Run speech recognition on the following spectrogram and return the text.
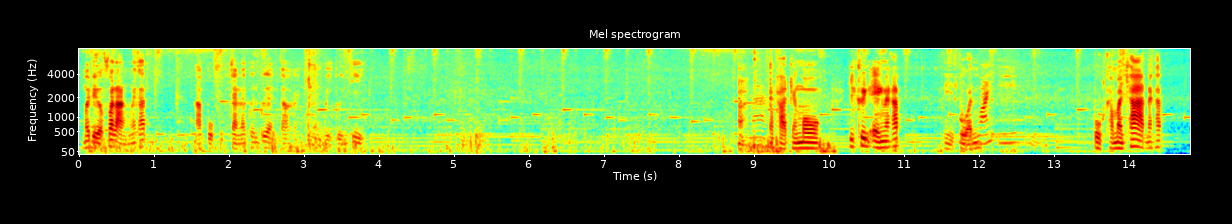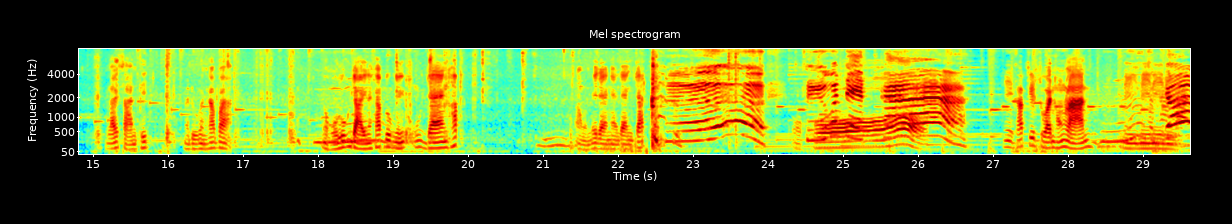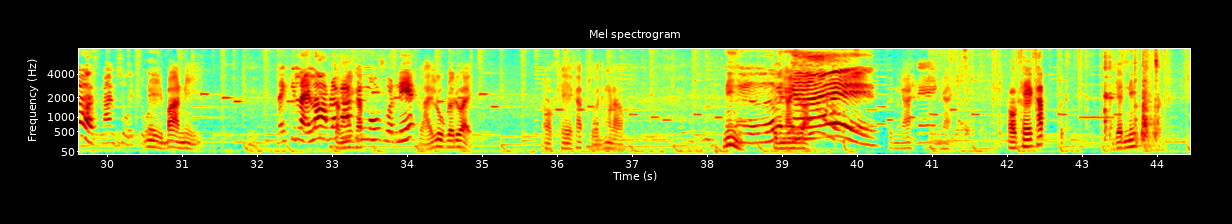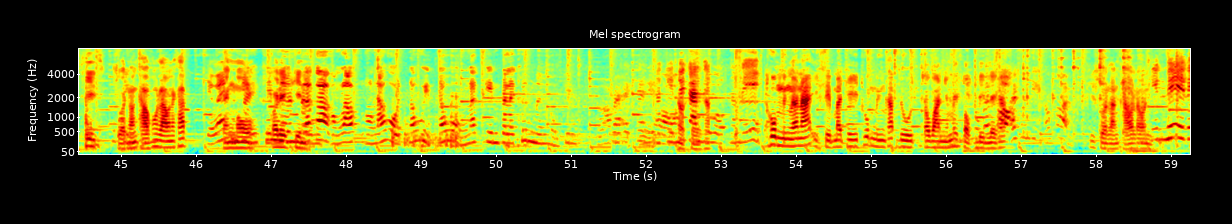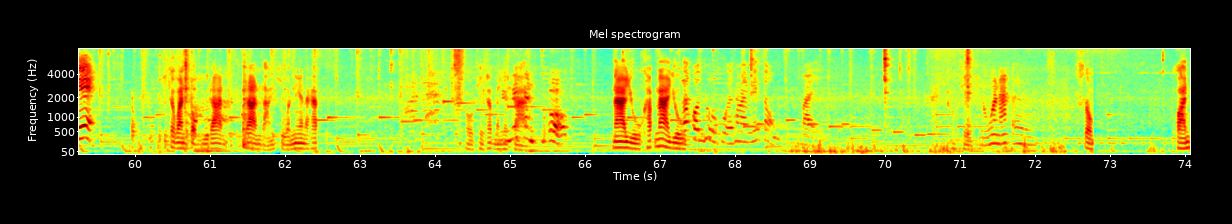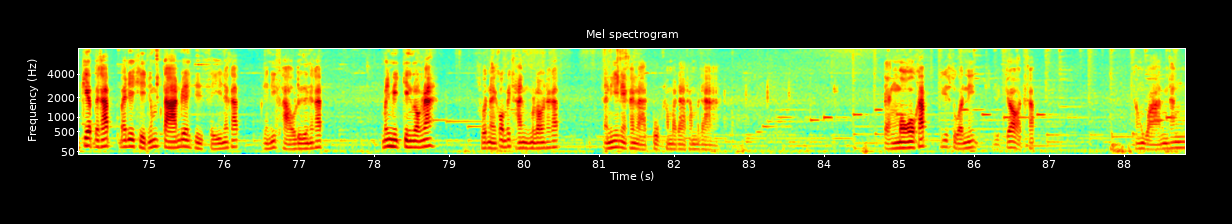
มะเดื่อฝรั่งนะครับมาปลูกกันนะเพื่อนๆถ้าคนไหนมีพื้นที่อะกระผาดแตงโมที่ขึ้นเองนะครับนี่สวนไว้อีกปลูกธรรมชาตินะครับไร้สารพิษมาดูกันครับว่าโอ้โหลูกใหญ่นะครับลูกนี้อุ๊ยแดงครับ อ้าวมันไม่แดงไงแดงจัดเออโอ้โหถือว่าเด็ดค่ะนี่ครับที่สวนของหลาน นี่นี่นี่ สุดยอด บ้านสวยนี่บ้านนี่ๆได้กินหลายรอบแล้วตรงครันี้บครัแตบงโมสวนนี้หลายลูกแล้วด้วย โอเคครับสวนของเรา นี่ เออเป็นไงล่ะ เป็นเป็นไงแดงเป็นไงโอเคครับ เย็นนี้ ที่สวนหลังเขาของเรานะครับ เดี๋ยวแม่แตงโมครึ่ก็ได้กิน แล้วก็ของเราของน้าโหดน้าหวิดน้าหวงนักกินไปเลยครึ่งหนึงหนูกินเอาไปให้แค่นี้พอ กินด้วยกันดีโบน้ำนี้ทุ่มหนึ่งแล้วนะ อีกสิบนาทีทุ่มหนึ่งครับ ดูตะวันยังไม่ตกดินเลยครับ ให้คุณดีเขาก่อน ที่สวนหลังเขาเรานี่กินนี่ดิ ที่ตะวันตกอยู่ด้านด้านหลังสวนเนี่ยนะครับ โอเคครับบรรยากาศน่าอยู่ครับน่าอยู่ แล้วคนถูกหวยทำไมไม่ส่งใบ โอเค หนูอะนะ เออ หวานเจี๊ยบนะครับ ไม่ได้ฉีดน้ำตาลไม่ได้ฉีดสีนะครับ อย่างที่ข่าวลือนะครับ ไม่มีจริงหรอกนะส่วนไหนก็ไม่ทันของเรานะครับ อันนี้เนี่ยขนาดปลูกธรรมดาธรรมดาแตงโมครับ ที่สวนนี้สุดยอดครับ ทั้งหวานทั้ง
